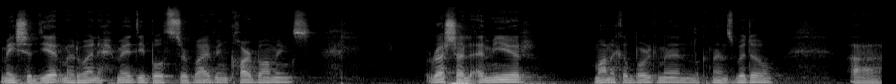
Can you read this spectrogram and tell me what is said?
May Chidiac, Marwan Hamadeh, both surviving car bombings. Rasha Al Amir, Monika Borgmann, Luqman's widow. Uh,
